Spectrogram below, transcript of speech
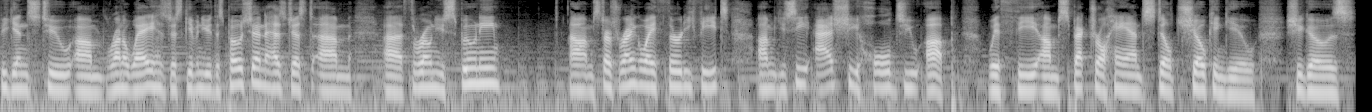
begins to um, run away, has just given you this potion, has just um, uh, thrown you Spoony. Um, starts running away 30 feet. Um, you see, as she holds you up with the um, spectral hand still choking you, she goes,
